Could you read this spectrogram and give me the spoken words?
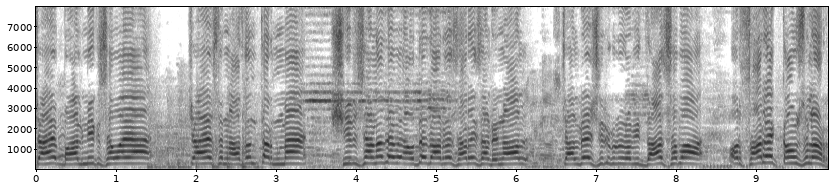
ਚਾਹੇ ਬਾਲਮੀਕ ਸਭਾ ਆ ਚਾਹੇ ਸਨਾਤਨ ਧਰਮ ਹੈ ਸ਼ਿਵ ਸੈਨਾ ਦੇ ਅਹੁਦੇਦਾਰ ਨੇ ਸਾਰੇ ਸਾਡੇ ਨਾਲ ਚੱਲ ਰਹੇ ਸ੍ਰੀ ਗੁਰੂ ਰਵਿਦਾਸ ਸਭਾ ਔਰ ਸਾਰੇ ਕਾਉਂਸਲਰ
